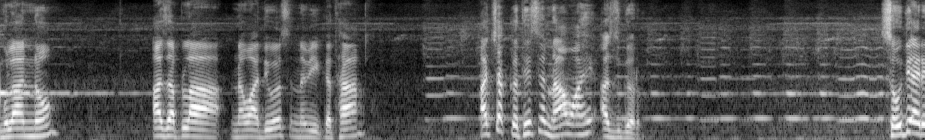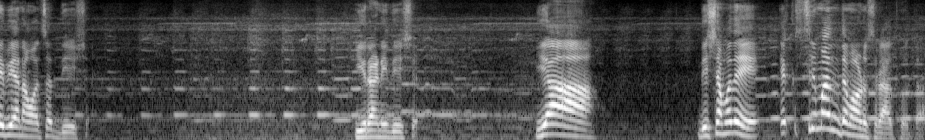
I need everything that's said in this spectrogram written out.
मुलांनो आज आपला नवा दिवस नवी कथा. आजच्या कथेचं नाव आहे अजगर. सौदी अरेबिया नावाचा देश आहे. इराणी देश आहे. या देशामध्ये एक श्रीमंत माणूस राहत होता.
